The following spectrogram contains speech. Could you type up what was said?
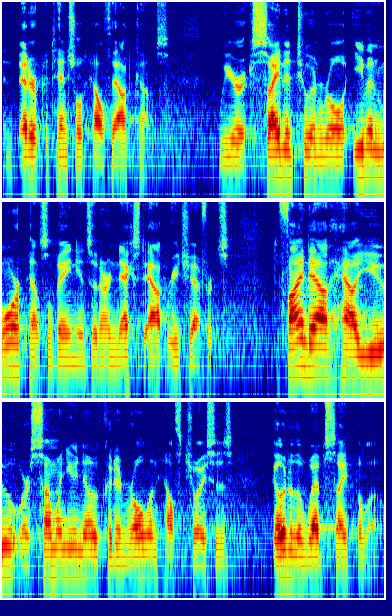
and better potential health outcomes. We are excited to enroll even more Pennsylvanians in our next outreach efforts. To find out how you or someone you know could enroll in Health Choices, go to the website below.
